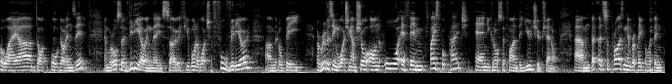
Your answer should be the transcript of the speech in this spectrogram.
oar.org.nz, and we're also videoing these. So if you want to watch a full video, um, it'll be a riveting watching, I'm sure, on OAR FM Facebook page, and you can also find the YouTube channel. Um, but a surprising number of people have been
